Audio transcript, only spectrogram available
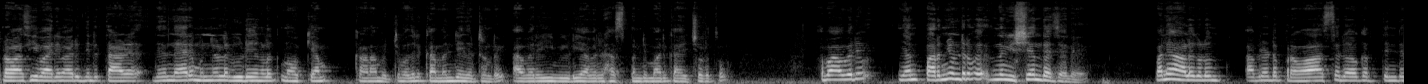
പ്രവാസി ഭാര്യമാരും ഇതിന്റെ താഴെ ഇതിന് നേരെ മുന്നിലുള്ള വീഡിയോ നിങ്ങൾ നോക്കിയാൽ കാണാൻ പറ്റും. അതിൽ കമന്റ് ചെയ്തിട്ടുണ്ട്. അവർ ഈ വീഡിയോ അവരുടെ ഹസ്ബൻഡുമാർക്ക് അയച്ചു കൊടുത്തു. അപ്പോൾ അവർ ഞാൻ പറഞ്ഞുകൊണ്ടിരുന്ന വിഷയം എന്താ വെച്ചാൽ പല ആളുകളും അവരുടെ പ്രവാസ ലോകത്തിന്റെ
